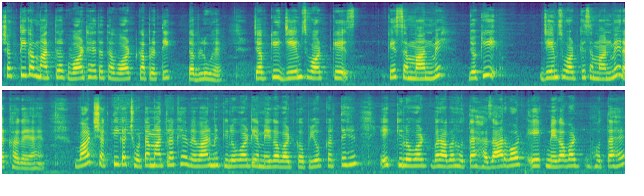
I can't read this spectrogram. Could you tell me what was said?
शक्ति का मात्रक वॉट है तथा वॉट का प्रतीक डब्लू है, जबकि जेम्स वॉट के के सम्मान में, जो कि जेम्स वॉट के सम्मान में रखा गया है। वाट शक्ति का छोटा मात्रक है, व्यवहार में किलोवाट या मेगावाट का उपयोग करते हैं। एक किलोवाट बराबर होता है हज़ार वाट, एक मेगावाट होता है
